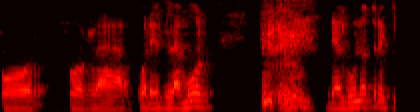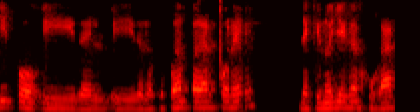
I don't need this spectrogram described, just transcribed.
por, por, la, por el glamour de algún otro equipo y, del, y de lo que puedan pagar por él, de que no llega a jugar.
